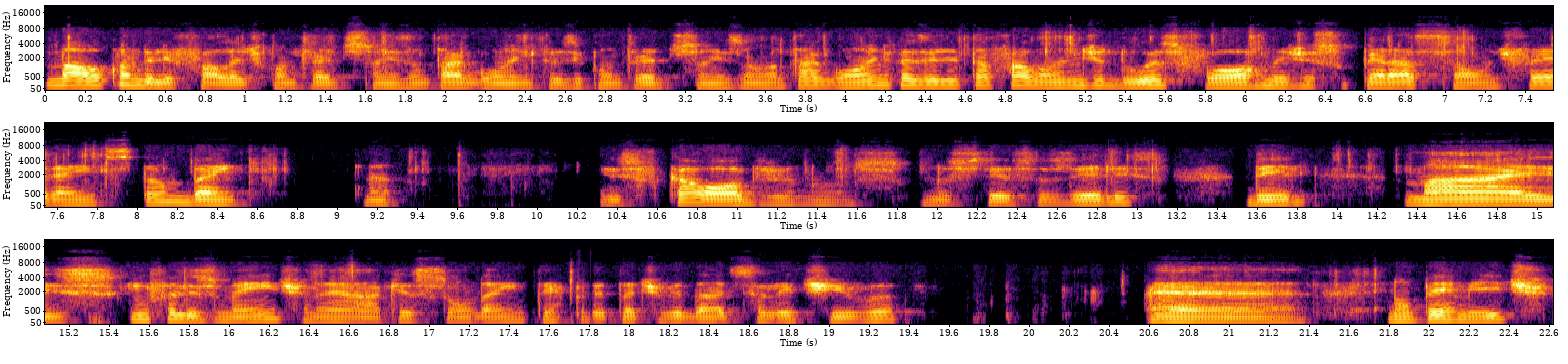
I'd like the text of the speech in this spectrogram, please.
Mal, quando ele fala de contradições antagônicas e contradições não antagônicas, ele está falando de duas formas de superação diferentes também. Né? Isso fica óbvio nos, nos textos deles, dele, mas infelizmente né, a questão da interpretatividade seletiva é, não permite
